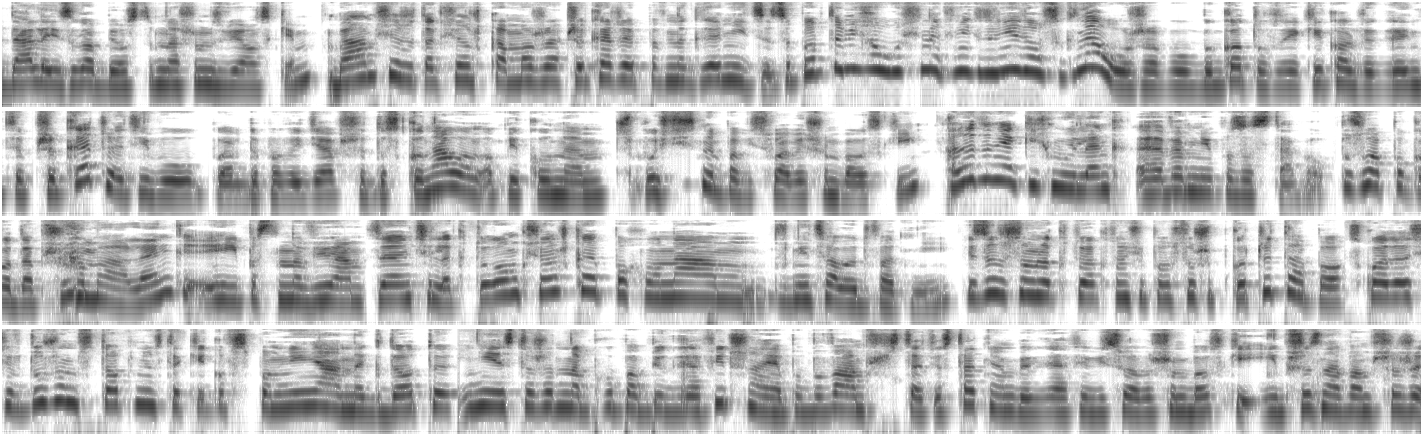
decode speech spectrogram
dalej zrobią z tym naszym związkiem. Bałam się, że ta książka może przekraczać pewne granice. Co prawda Michał Rusinek nigdy nie dał sygnału, że byłby gotów jakiekolwiek granice przekraczać i był, prawdę powiedziawszy, doskonałym opiekunem spuścizny po Wisławie Szymborskiej, ale ten jakiś mój lęk e, we mnie pozostawał. Przyszła pogoda, przełamała lęk i postanowiłam zająć się lekturą. Książkę pochłonęłam w niecałe dwa dni. Jest zresztą lektura, którą się po prostu szybko czyta, bo składa się w dużym stopniu z takiego wspomnienia, anegdoty. Nie jest to żadna próba biograficzna. Ja próbowałam przeczytać ostatnią biografię Wisławy Szymborskiej i przyznam wam szczerze,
